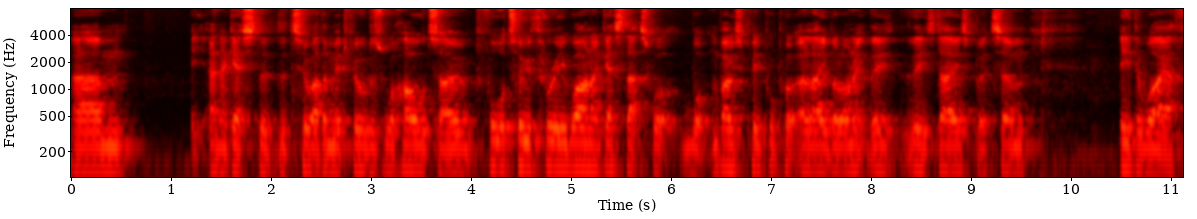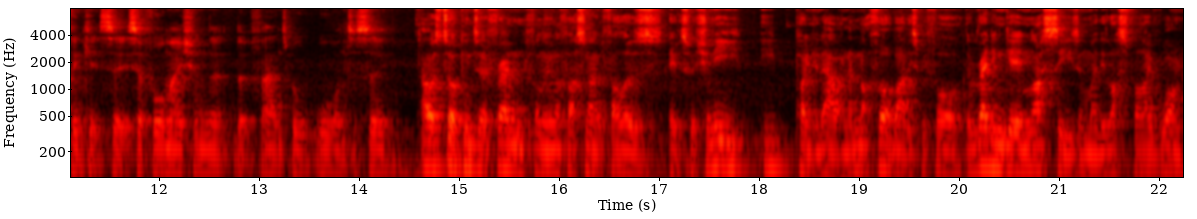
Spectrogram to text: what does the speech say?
Um, and I guess the, the two other midfielders will hold. So 4 2 3 1, I guess that's what, what most people put a label on it these, these days. But um, either way, I think it's it's a formation that, that fans will, will want to see. I was talking to a friend, funnily enough, last night who follows Ipswich, and he, he pointed out, and I've not thought about this before, the Reading game last season where they lost 5 1.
